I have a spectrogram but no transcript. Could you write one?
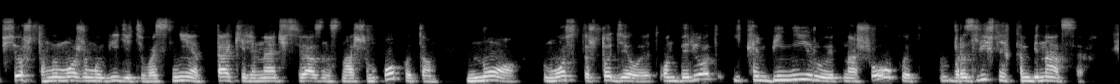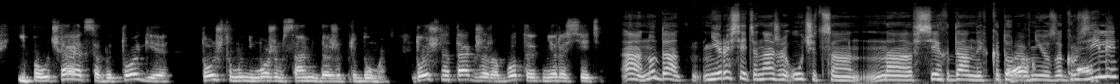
все, что мы можем увидеть во сне, так или иначе связано с нашим опытом, но мозг-то что делает? Он берет и комбинирует наш опыт в различных комбинациях. И получается в итоге то, что мы не можем сами даже придумать. Точно так же работают нейросети. А, ну да, нейросеть, она же учится на всех данных, которые да. в нее загрузили,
